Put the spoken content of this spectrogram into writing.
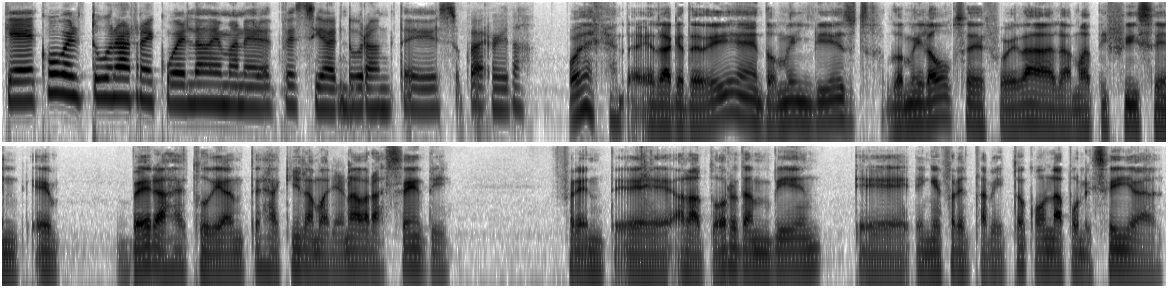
¿Qué cobertura recuerda de manera especial durante su carrera? Pues la, que te dije en 2010, 2011 fue la, más difícil. Eh, ver a estudiantes aquí, la Mariana Bracetti, frente eh, a la torre también, eh, en enfrentamiento con la policía.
